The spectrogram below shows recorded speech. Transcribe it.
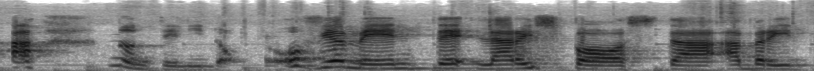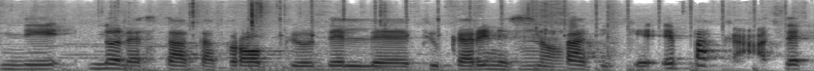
non te li do. Ovviamente la risposta a Britney non è stata proprio delle più carine, simpatiche no. e pacate,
